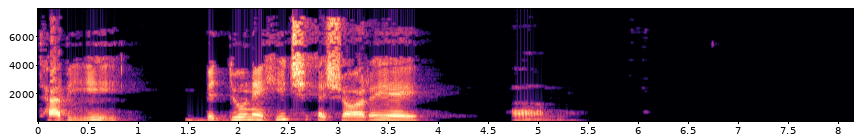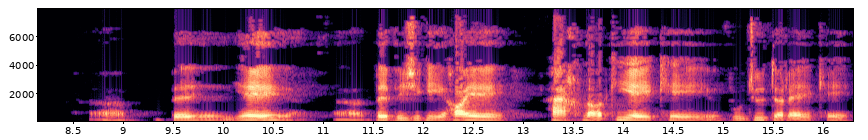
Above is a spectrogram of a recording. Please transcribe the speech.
طبیعی بدون هیچ اشاره به به ویژگی های اخلاقی که وجود داره که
